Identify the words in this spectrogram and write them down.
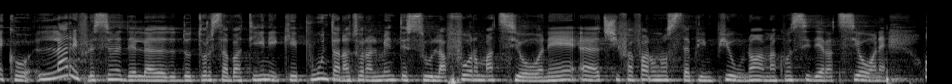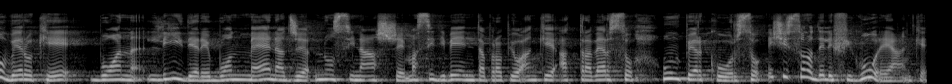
Ecco, la riflessione del dottor Sabatini che punta naturalmente sulla formazione eh, ci fa fare uno step in più, no? una considerazione, ovvero che buon leader buon manager non si nasce ma si diventa proprio anche attraverso un percorso e ci sono delle figure anche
